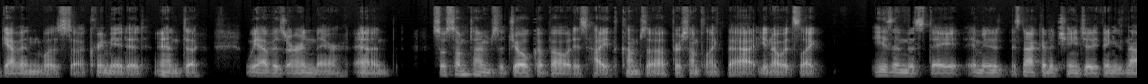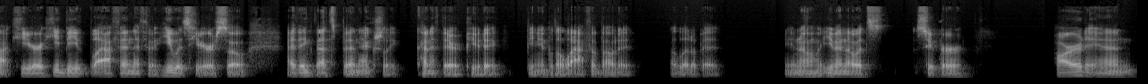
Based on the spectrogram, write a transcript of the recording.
gavin was uh, cremated and uh, we have his urn there and so sometimes a joke about his height comes up or something like that. You know, it's like he's in the state. I mean, it's not going to change anything. He's not here. He'd be laughing if he was here. So I think that's been actually kind of therapeutic, being able to laugh about it a little bit. You know, even though it's super hard, and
